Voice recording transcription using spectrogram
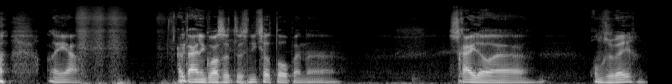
Alleen ja, uiteindelijk was het dus niet zo top. En scheiden eh, onze wegen.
